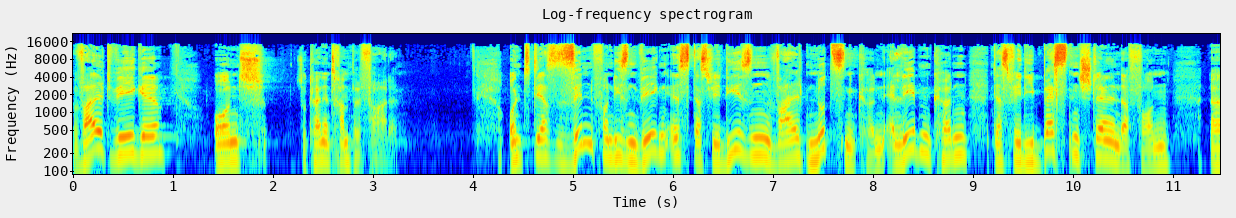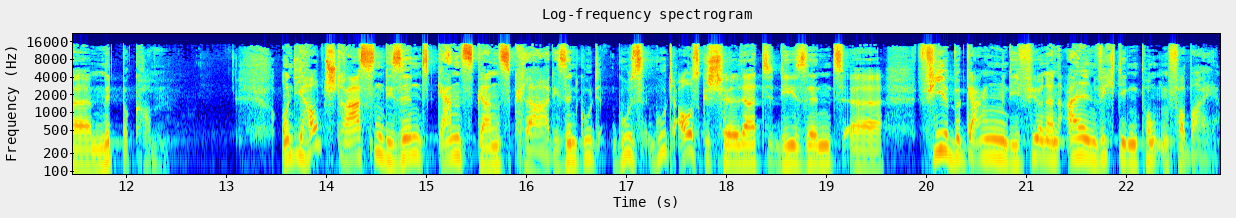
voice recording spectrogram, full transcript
Waldwege und so kleine Trampelpfade. Und der Sinn von diesen Wegen ist, dass wir diesen Wald nutzen können, erleben können, dass wir die besten Stellen davon äh, mitbekommen. Und die Hauptstraßen, die sind ganz, ganz klar. Die sind gut, gut, gut ausgeschildert, die sind äh, viel begangen, die führen an allen wichtigen Punkten vorbei.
